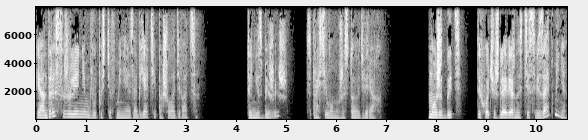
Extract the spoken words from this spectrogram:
и Андре, с сожалением, выпустив меня из объятий, пошел одеваться. «Ты не сбежишь?» — спросил он, уже стоя в дверях. «Может быть, ты хочешь для верности связать меня?»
